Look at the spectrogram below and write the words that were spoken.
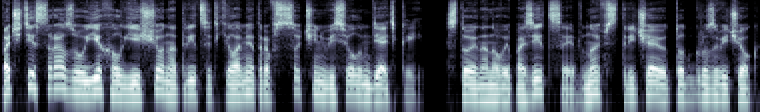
Почти сразу уехал еще на 30 километров с очень веселым дядькой. Стоя на новой позиции, вновь встречаю тот грузовичок,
